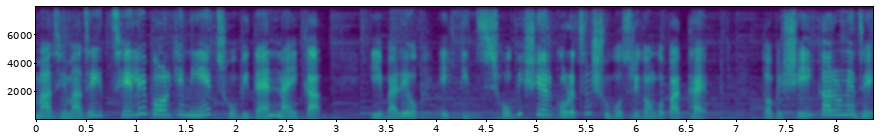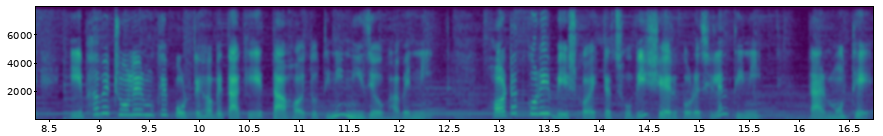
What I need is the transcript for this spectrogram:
মাঝে মাঝেই ছেলে বর্গে নিয়ে ছবি দেন নায়িকা। এবারেও একটি ছবি শেয়ার করেছেন শুভশ্রী গঙ্গোপাধ্যায়। তবে সেই কারণে যে এভাবে ট্রোলের মুখে পড়তে হবে তাকে তা হয়তো তিনি নিজেও ভাবেননি। হঠাৎ করেই বেশ কয়েকটা ছবি শেয়ার করেছিলেন তিনি। তার মধ্যে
